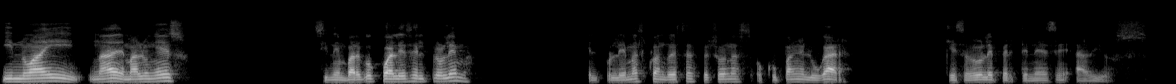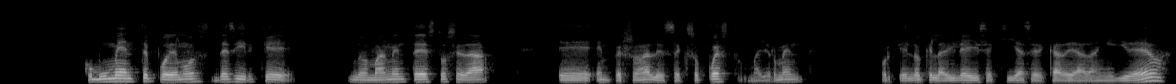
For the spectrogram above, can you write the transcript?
y no hay nada de malo en eso. Sin embargo, ¿cuál es el problema? El problema es cuando estas personas ocupan el lugar que solo le pertenece a Dios. Comúnmente podemos decir que normalmente esto se da eh, en personas de sexo opuesto, mayormente, porque es lo que la Biblia dice aquí acerca de Adán y de Eva,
